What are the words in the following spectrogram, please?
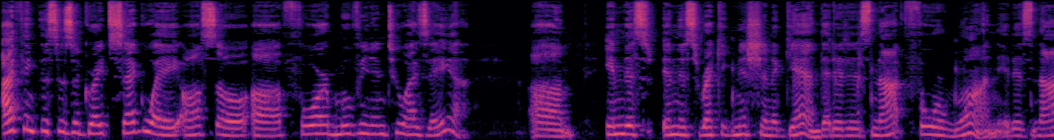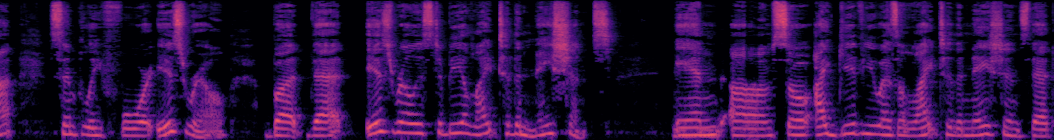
I think this is a great segue also uh, for moving into Isaiah. Um, in this in this recognition again that it is not for one, it is not simply for Israel, but that Israel is to be a light to the nations. Mm-hmm. And um, so I give you as a light to the nations that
